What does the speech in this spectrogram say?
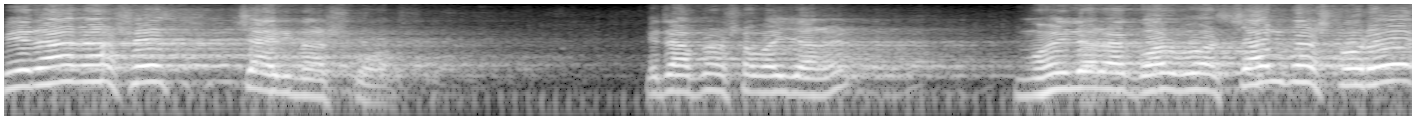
প্রাণ আসে চার মাস পর। এটা আপনারা সবাই জানেন। মহিলারা গর্ভ আর চার মাস পরে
